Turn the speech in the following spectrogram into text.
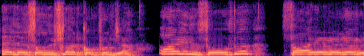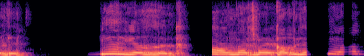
hele sonuçlar kopunca. Aynısı oldu. Sahaya veremedi. Bir yıllık anlaşmayı kabul ettiği an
